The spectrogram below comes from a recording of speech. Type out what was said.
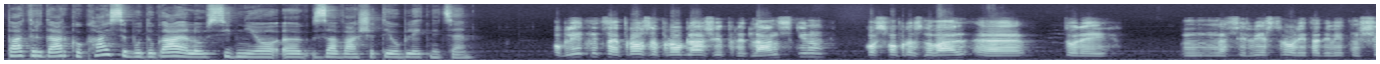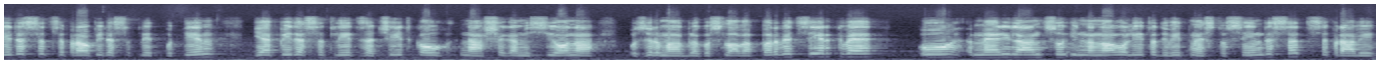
Pater Darko, kaj se bo dogajalo v Sydneyju uh, za vaše te obletnice. Obletnica je pravzaprav bila že pred lanskim, ko smo praznovali eh, torej na Silvestrovo leta 1969, se pravi 50 let potem, je 50 let začetkov našega misijona oziroma blagoslova prve cerkve v Marylandu in na novo leto 1970, se pravi,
